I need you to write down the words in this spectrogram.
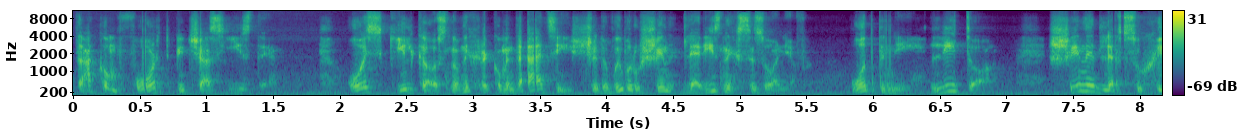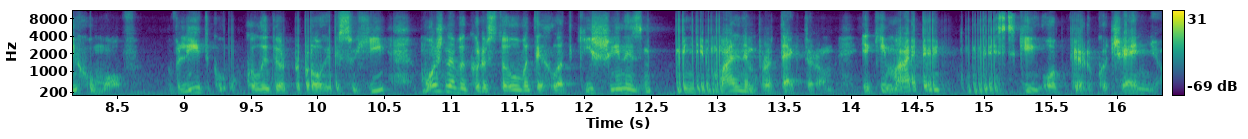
та комфорт під час їзди. Ось кілька основних рекомендацій щодо вибору шин для різних сезонів. Одні літо шини для сухих умов. Влітку, коли дороги сухі, можна використовувати гладкі шини з мінімальним протектором, які мають низький опір коченню.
